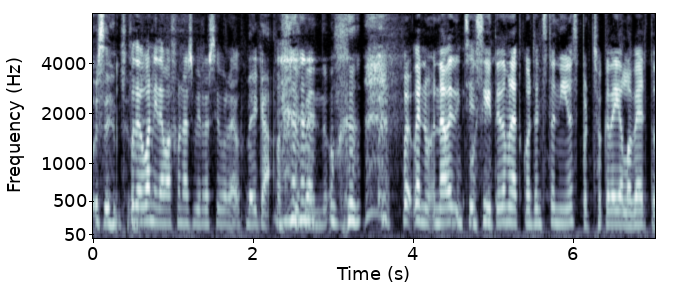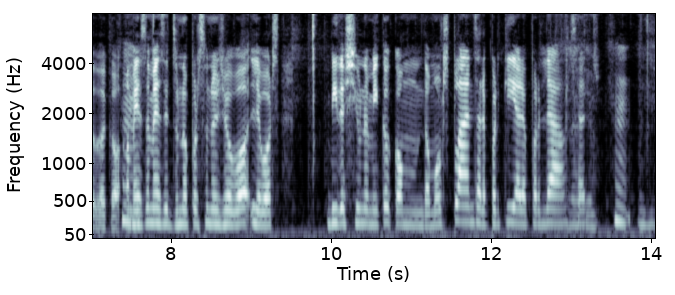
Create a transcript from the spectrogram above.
ho sento. Podeu venir demà a fer unes birres si voleu. Vinga. Estupendo. Però, bueno, anava a dir, Sí, o sigui, sí. t'he demanat quants anys tenies, per això que deia la Berta, de que, a Mm. més a més, ets una persona jove, llavors vida així una mica com de molts plans, ara per aquí, ara per allà, Clar, saps? tio. Hmm. Mhm.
